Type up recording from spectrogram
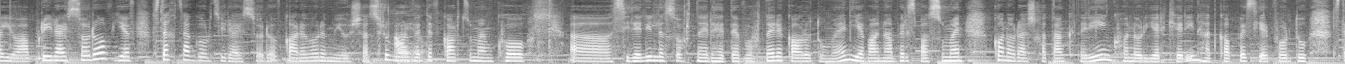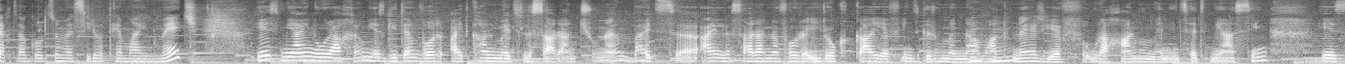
այո, ապրիր այսօրով եւ ստեղծագործիր այսօրով, կարեւորը մի ուշացրու, որովհետեւ կարծում եմ քո սիրելի լսորդները, հետևորդները կարոտում են եւ անհաբեր սպասում են քո նոր աշխատանքներին, քո նոր երգերին, հատկապես երբ որ դու ստեղծագործում ես սիրո թեմայի մեջ։ Ես միայն ուրախ եմ, ես գիտեմ, որ այդքան մեծ լսարան չունեմ, բայց այն լսարանը, որը իրոք կա եւ ինձ գրում են նամակներ եւ ուրախանում են ինձ հետ միասին, ես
